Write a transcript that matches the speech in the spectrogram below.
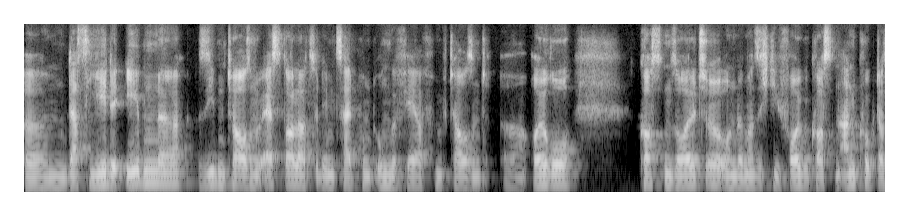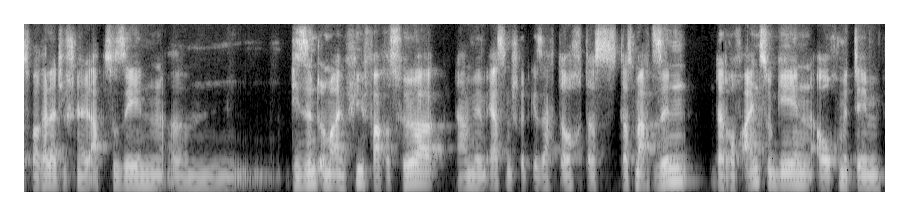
ähm, dass jede Ebene 7000 US-Dollar, zu dem Zeitpunkt ungefähr 5000 äh, Euro, kosten sollte. Und wenn man sich die Folgekosten anguckt, das war relativ schnell abzusehen. Ähm, die sind um ein Vielfaches höher. Da haben wir im ersten Schritt gesagt, doch, das, das macht Sinn, darauf einzugehen, auch mit dem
